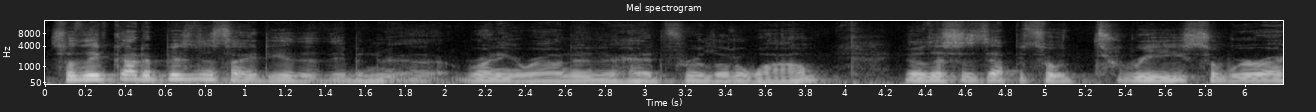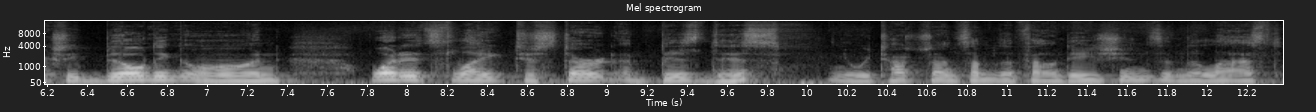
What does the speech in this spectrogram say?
So they've got a business idea that they've been uh, running around in their head for a little while. You know, this is episode three, so we're actually building on what it's like to start a business. You know, we touched on some of the foundations in the last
